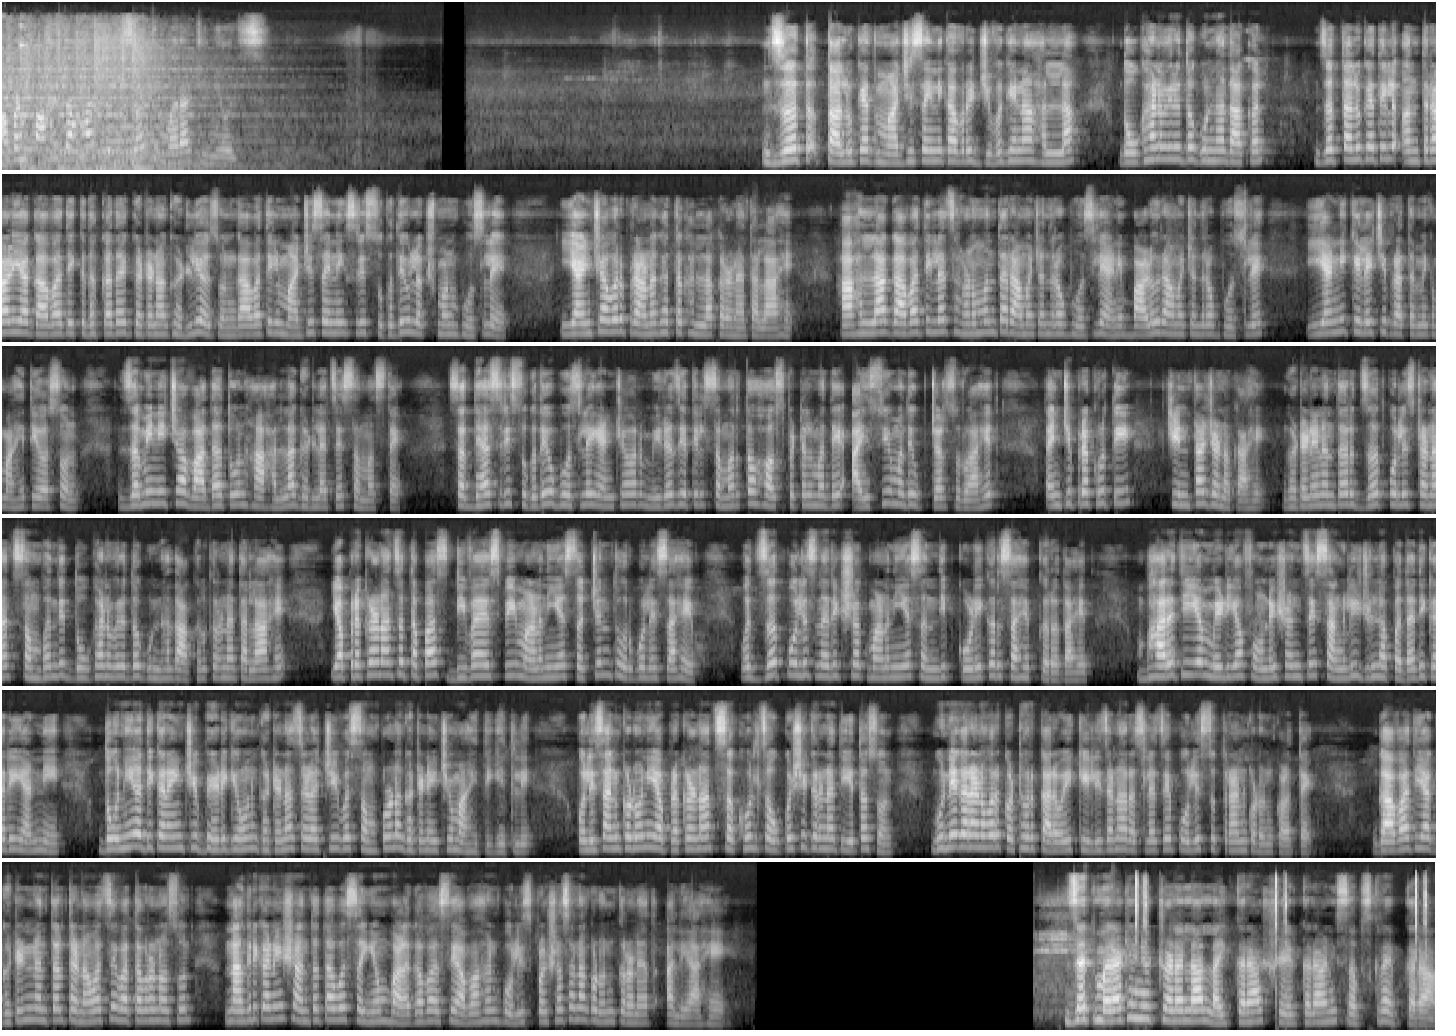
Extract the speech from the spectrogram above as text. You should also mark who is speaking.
Speaker 1: आपण पाहत आहात जत मराठी न्यूज. जत तालुक्यात माजी सैनिकावर जीवघेणा हल्ला दोघांविरुद्ध गुन्हा दाखल. जत तालुक्यातील अंतराळ या गावात एक धक्कादायक घटना घडली असून गावातील माजी सैनिक श्री सुखदेव लक्ष्मण भोसले यांच्यावर प्राणघातक हल्ला करण्यात आला आहे. हा हल्ला गावातीलच हनुमंत रामचंद्र भोसले आणि बाळू रामचंद्र भोसले यांनी केल्याची प्राथमिक माहिती असून जमिनीच्या वादातून हा हल्ला घडल्याचे समजते. सध्या श्री सुखदेव भोसले यांच्यावर मिरज येथील समर्थ हॉस्पिटलमध्ये आय सी यूमध्ये उपचार सुरू आहेत. त्यांची प्रकृती चिंताजनक आहे. घटनेनंतर जत पोलीस ठाण्यात संबंधित दोघांविरुद्ध गुन्हा दाखल करण्यात आला आहे. या प्रकरणाचा तपास डीवायएसपी माननीय सचिन थोरबोले साहेब व जत पोलीस निरीक्षक माननीय संदीप कोळेकर साहेब करत आहेत. भारतीय मीडिया फाउंडेशनचे सांगली जिल्हा पदाधिकारी यांनी दोन्ही अधिकाऱ्यांची भेट घेऊन घटनास्थळाची व संपूर्ण घटनेची माहिती घेतली. पोलिसांकडून या प्रकरणात सखोल चौकशी करण्यात येत असून गुन्हेगारांवर कठोर कारवाई केली जाणार असल्याचे पोलीस सूत्रांकडून कळते गावात या घटनेनंतर तणावाचे वातावरण असून नागरिकांनी शांतता व संयम बाळगावा असे आवाहन पोलीस प्रशासनाकडून करण्यात आले आहे. जत मराठी न्यूज चॅनलला लाईक करा शेअर करा आणि सबस्क्राईब करा.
